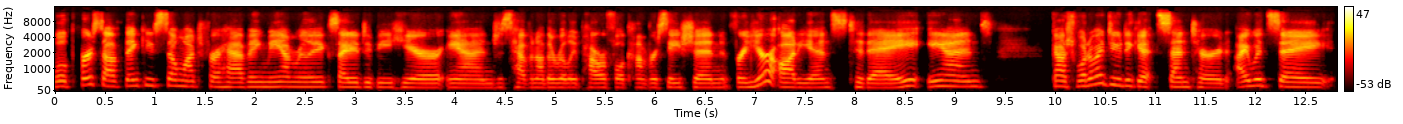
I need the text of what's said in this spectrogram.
Well, first off, thank you so much for having me. I'm really excited to be here and just have another really powerful conversation for your audience today. And gosh, what do I do to get centered? I would say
